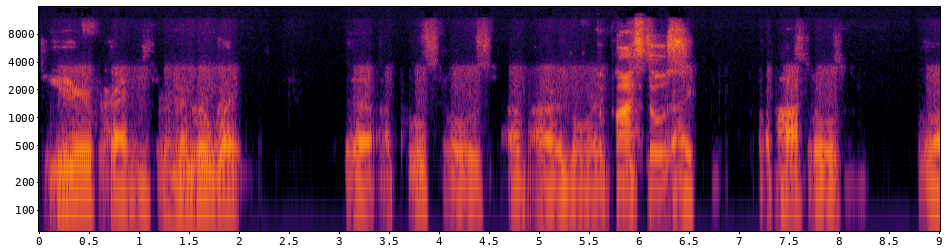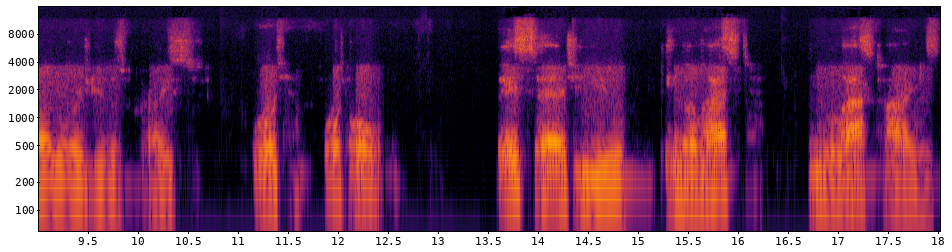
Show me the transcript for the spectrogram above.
dear friends, remember what the apostles of our Lord Apostles. Christ, apostles of our Lord Jesus Christ fore- foretold. They said to you, in the last in the last times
